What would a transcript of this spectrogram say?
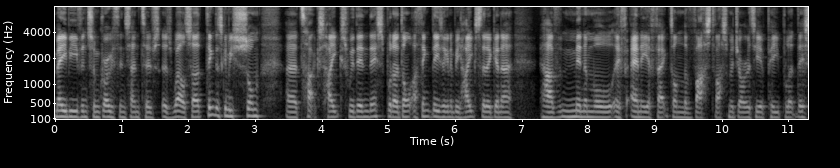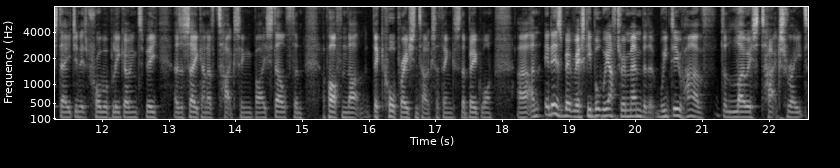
maybe even some growth incentives as well. So I think there's going to be some uh, tax hikes within this, but I don't. I think these are going to be hikes that are going to have minimal, if any, effect on the vast, vast majority of people at this stage. And it's probably going to be, as I say, kind of taxing by stealth. And apart from that, the corporation tax, I think, is the big one. Uh, and it is a bit risky, but we have to remember that we do have the lowest tax rate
